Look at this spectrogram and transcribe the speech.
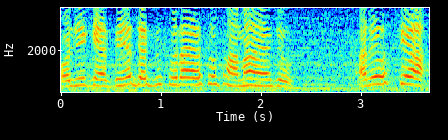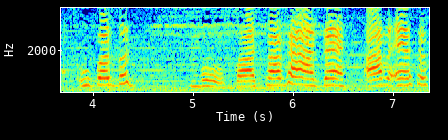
और ये कहते हैं जगदीशपुरा ऐसा थाना है जो अरे उसके ऊपर तो वो भाजपा का आता है। आर एस एस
